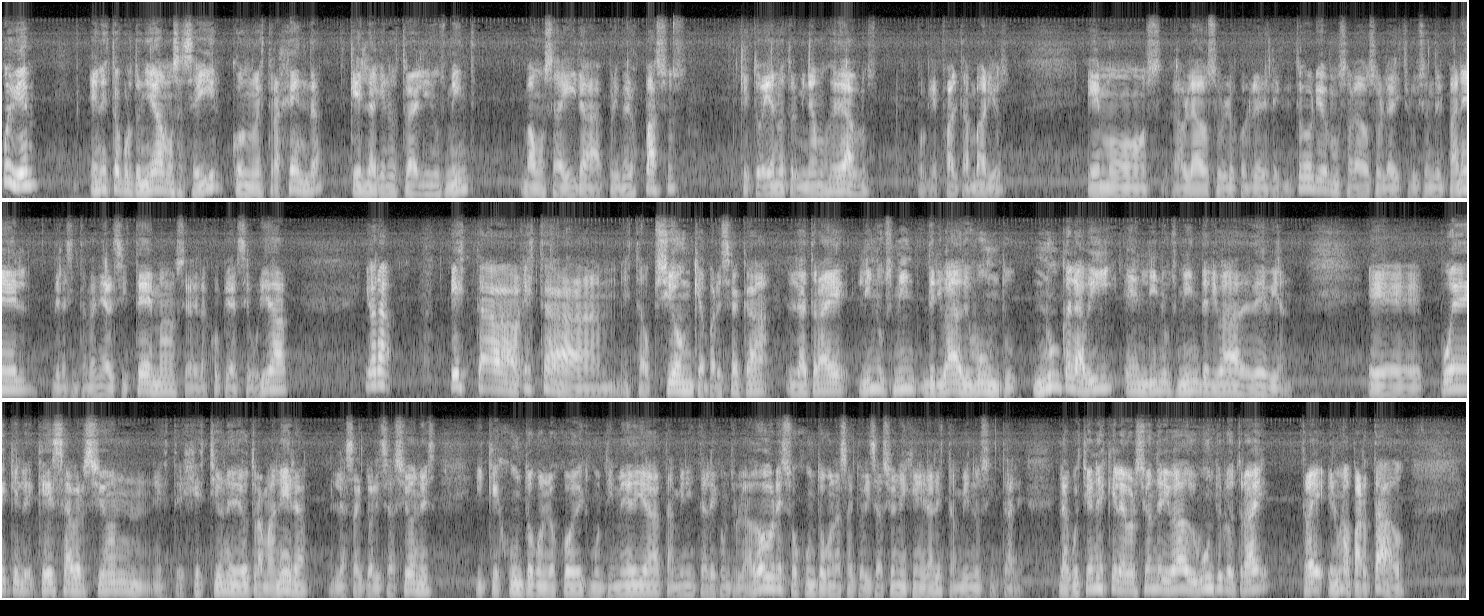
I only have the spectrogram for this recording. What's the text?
Muy bien, en esta oportunidad vamos a seguir con nuestra agenda, que es la que nos trae Linux Mint. Vamos a ir a primeros pasos, que todavía no terminamos de darlos, porque faltan varios. Hemos hablado sobre los colores del escritorio, hemos hablado sobre la distribución del panel, de las instantáneas del sistema, o sea, de las copias de seguridad. Y ahora, esta, esta, esta opción que aparece acá la trae Linux Mint derivada de Ubuntu. Nunca la vi en Linux Mint derivada de Debian. Eh, puede que, esa versión este, gestione de otra manera las actualizaciones y que junto con los códecs multimedia también instale controladores o junto con las actualizaciones generales también los instale. La cuestión es que la versión derivada de Ubuntu lo trae, trae en un apartado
